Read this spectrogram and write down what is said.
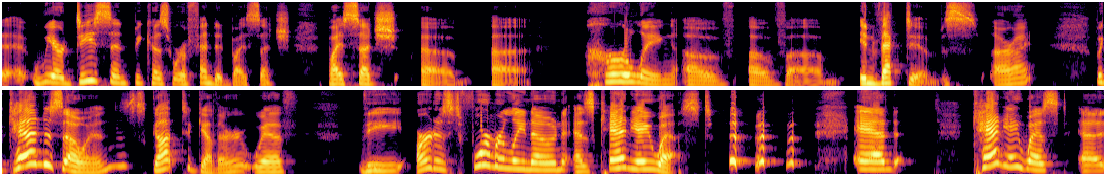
uh, we are decent because we're offended by such by such uh, uh, hurling of of um, invectives. All right, but Candace Owens got together with the artist formerly known as Kanye West. and Kanye West uh,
